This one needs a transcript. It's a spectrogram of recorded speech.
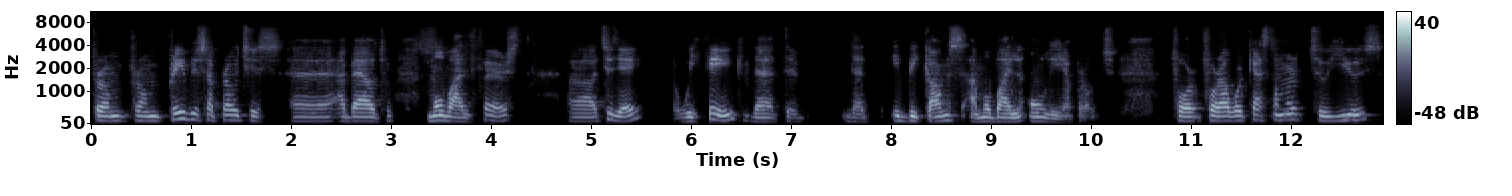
from from previous approaches uh, about mobile first uh, today we think that uh, that it becomes a mobile only approach for for our customer to use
